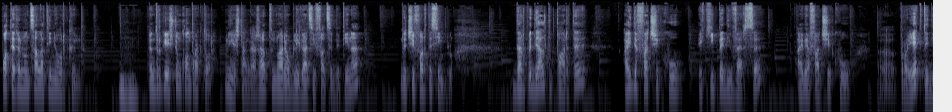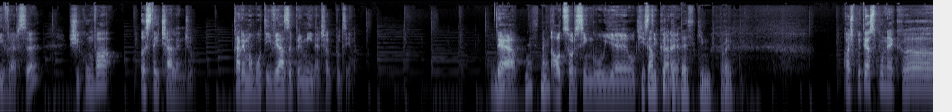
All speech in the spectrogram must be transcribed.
poate renunța la tine oricând. Mm-hmm. Pentru că ești un contractor. Nu ești angajat, nu are obligații față de tine. Deci e foarte simplu. Dar pe de altă parte, ai de face cu echipe diverse, ai de face cu uh, proiecte diverse și cumva ăsta e challenge-ul care mă motivează pe mine cel puțin. De da, nice, nice. outsourcing-ul e o chestie și cam care... cât de te schimbi proiect? Aș putea spune că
